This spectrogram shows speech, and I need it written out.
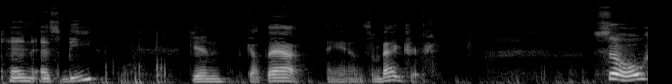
10SB. Again, got that and some bag chairs. So,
